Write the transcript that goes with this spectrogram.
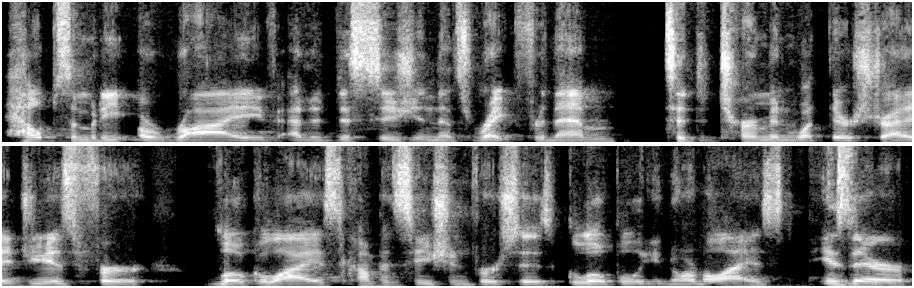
help somebody arrive at a decision that's right for them to determine what their strategy is for localized compensation versus globally normalized? Is there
